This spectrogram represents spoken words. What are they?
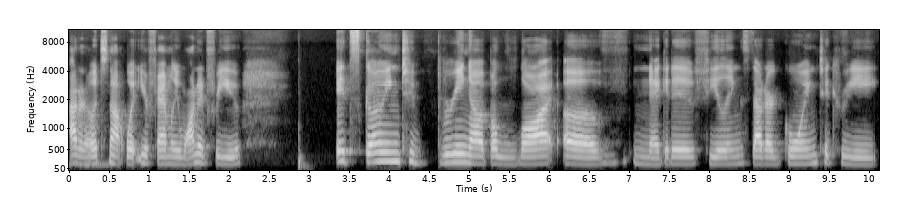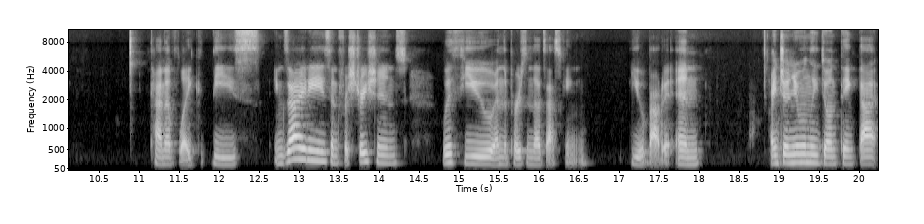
i don't know it's not what your family wanted for you it's going to bring up a lot of negative feelings that are going to create kind of like these anxieties and frustrations with you and the person that's asking you about it. And I genuinely don't think that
